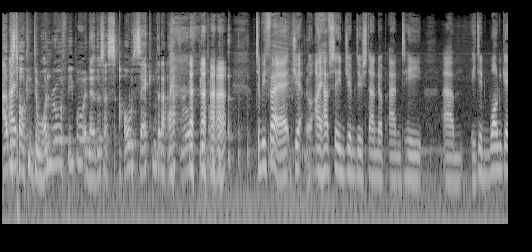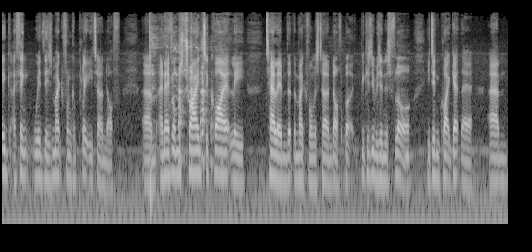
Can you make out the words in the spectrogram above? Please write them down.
I was I, talking to one row of people, and now there's a whole second and a half row of people. to be fair, I have seen Jim do stand up, and he um, he did one gig, I think, with his microphone completely turned off, um, and everyone was trying to quietly tell him that the microphone was turned off, but because he was in his floor, he didn't quite get there. Um,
